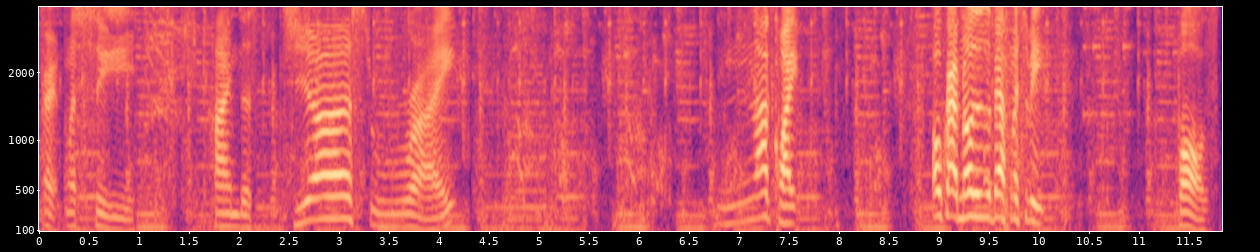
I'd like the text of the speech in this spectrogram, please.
Alright, let's see. Time this just right. Not quite. Oh crap, no, there's a bad place to be. Balls.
